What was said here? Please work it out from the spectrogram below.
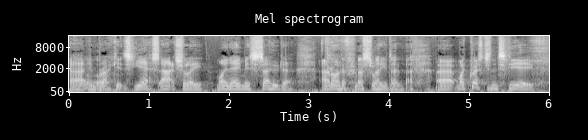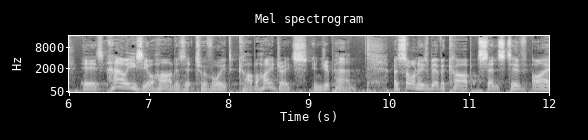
Uh, in Oh. brackets, yes, actually, my name is Soda, and I'm from Sweden. Uh, my question to you is How easy or hard is it to avoid carbohydrates in Japan? As someone who's a bit of a carb sensitive, I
